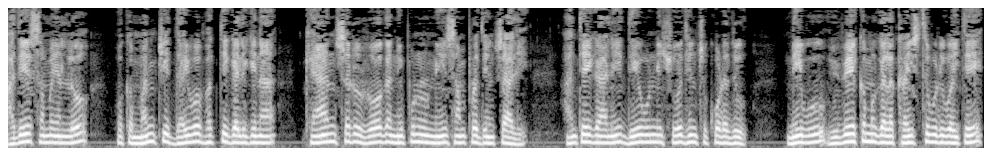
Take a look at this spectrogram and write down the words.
అదే సమయంలో ఒక మంచి దైవభక్తి కలిగిన క్యాన్సర్ రోగ నిపుణుణ్ణి సంప్రదించాలి. అంతేగాని దేవుణ్ణి శోధించకూడదు. నీవు వివేకము గల క్రైస్తవుడివైతే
